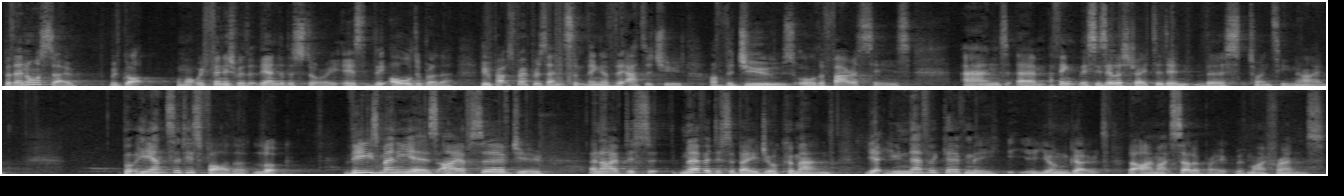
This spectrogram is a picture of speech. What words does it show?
But then also, we've got, and what we finish with at the end of the story is the older brother, who perhaps represents something of the attitude of the Jews or the Pharisees. And um, I think this is illustrated in verse 29. But he answered his father, Look, these many years I have served you, and I have dis- never disobeyed your command, yet you never gave me a young goat that I might celebrate with my friends.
